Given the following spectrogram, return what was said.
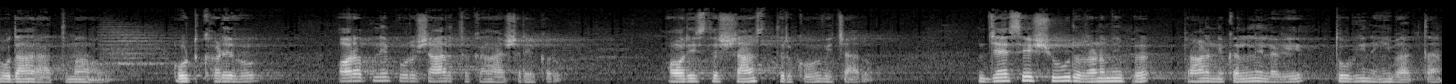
उदार आत्मा हो। उठ खड़े हो और अपने पुरुषार्थ का आश्रय करो और इस शास्त्र को विचारो। जैसे शूर रण में प्राण निकलने लगे तो भी नहीं भागता।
